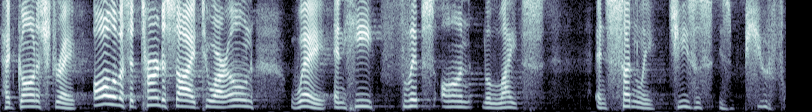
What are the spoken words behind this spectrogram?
had gone astray. All of us had turned aside to our own way, and He flips on the lights, and suddenly Jesus is beautiful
